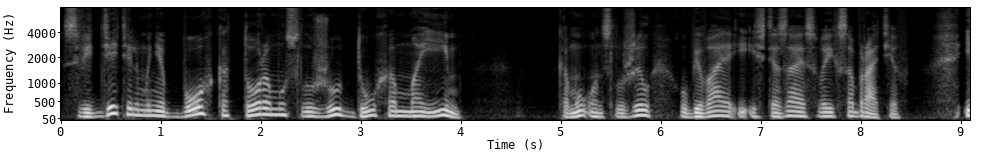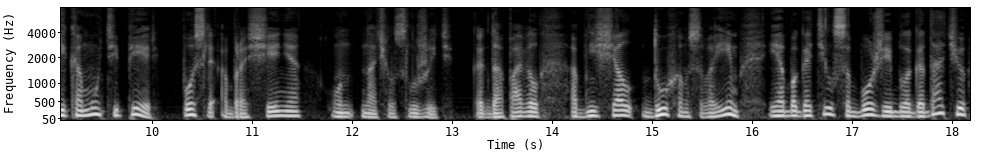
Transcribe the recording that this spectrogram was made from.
«Свидетель мне Бог, которому служу духом моим». Кому он служил, убивая и истязая своих собратьев? И кому теперь, после обращения, он начал служить? Когда Павел обнищал духом своим и обогатился Божьей благодатью,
